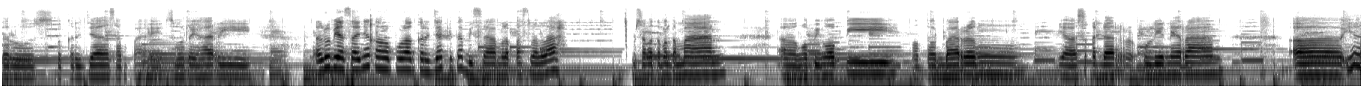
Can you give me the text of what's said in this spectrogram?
terus bekerja sampai sore hari. Lalu biasanya kalau pulang kerja kita bisa melepas lelah bersama teman-teman uh, ngopi-ngopi nonton bareng ya sekedar kulineran. Uh, ya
